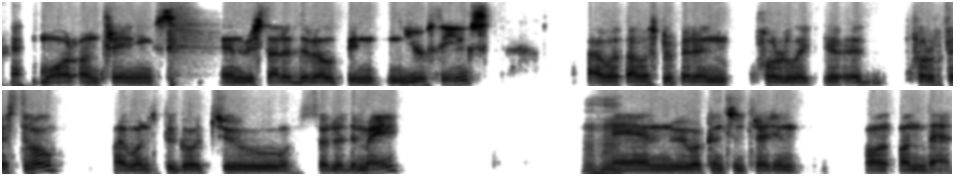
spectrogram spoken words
more on trainings. And we started developing new things. I wa- I was preparing for like uh, for a festival. I wanted to go to Cirque de Demain, Mhm. and we were concentrating on, on that.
